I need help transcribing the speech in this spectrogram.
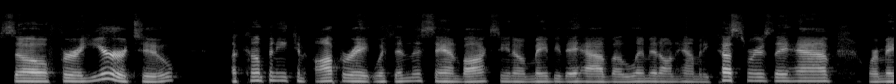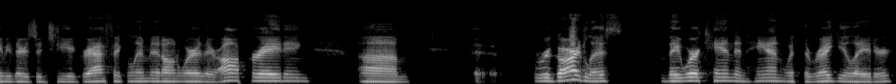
So for a year or two, a company can operate within the sandbox. You know, maybe they have a limit on how many customers they have, or maybe there's a geographic limit on where they're operating. Um, regardless, they work hand in hand with the regulator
